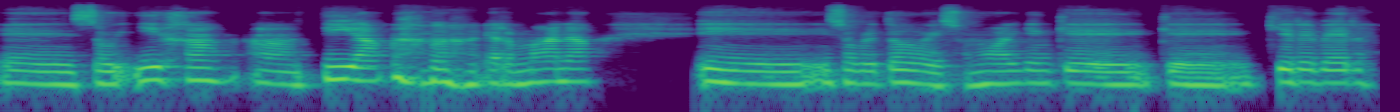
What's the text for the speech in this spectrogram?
Eh, soy hija, ah, tía, hermana y, sobre todo eso, ¿no? alguien que, que quiere ver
